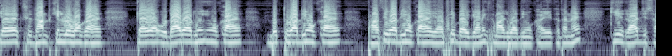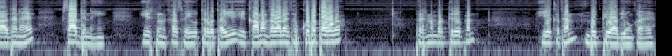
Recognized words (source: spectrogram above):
यह एक सिद्धांत किन लोगों का है? क्या यह उदारवादियों का है, व्यक्तवादियों का है, फांसीवादियों का है, या फिर वैज्ञानिक समाजवादियों का? यह कथन है कि राज्य साधन है, साध्य नहीं। इस प्रश्न का सही उत्तर बताइए, एक कॉमन सवाल है, सबको पता होगा। प्रश्न नंबर तिरपन, यह कथन व्यक्तिवादियों का है।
